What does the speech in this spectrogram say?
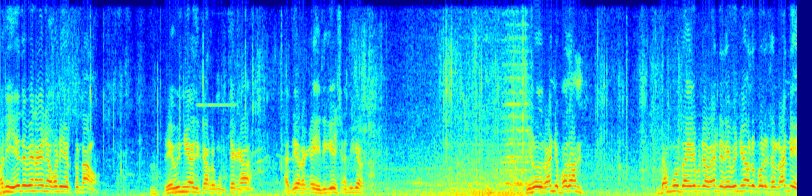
మరి ఏదేమైనా కానీ ఒకటి చెప్తున్నాను. రెవెన్యూ అధికారులు ముఖ్యంగా అదే రకంగా ఇరిగేషన్ అధికారులు. ఈరోజు రండి పోదాం. దమ్ము ధైర్యం రండి రెవెన్యూ వాళ్ళు పోలీసులు రండి.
